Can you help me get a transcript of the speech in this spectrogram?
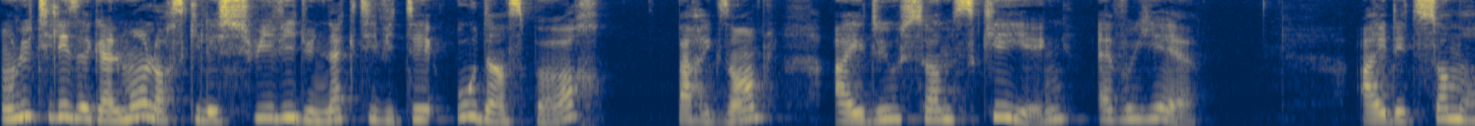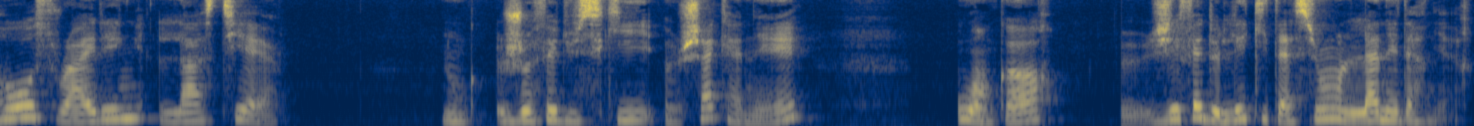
On l'utilise également lorsqu'il est suivi d'une activité ou d'un sport. Par exemple, I do some skiing every year. I did some horse riding last year. Donc, je fais du ski euh, chaque année. Ou encore, euh, j'ai fait de l'équitation l'année dernière.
